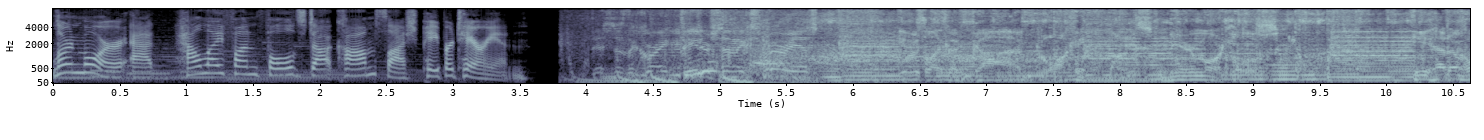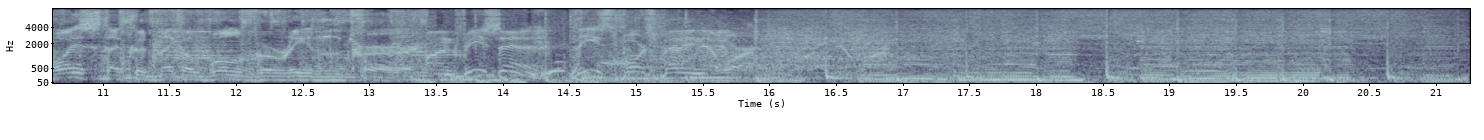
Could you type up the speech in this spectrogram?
Learn more at howlifeunfolds.com slash papertarian. This is the Greg Peterson experience. He was like a god walking amongst mere mortals. He had a voice that could make a wolverine purr. On VSIN, the Sports Betting Network.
